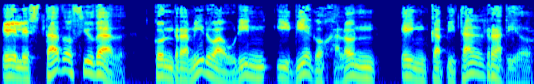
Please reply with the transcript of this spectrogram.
El Estado Ciudad, con Ramiro Aurín y Diego Jalón en Capital Radio.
